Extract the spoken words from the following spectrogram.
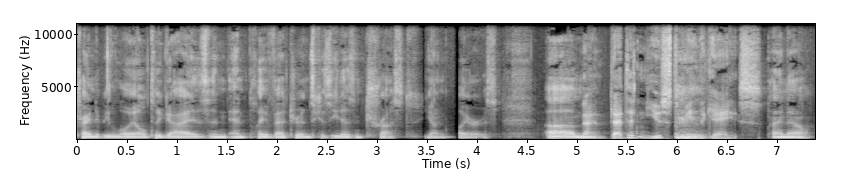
trying to be loyal to guys and, and play veterans because he doesn't trust young players. Um, that, that didn't used to be the case. I know.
